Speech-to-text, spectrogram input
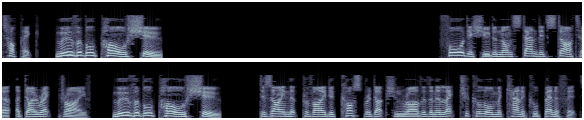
Topic: Movable pole shoe. Ford issued a non-standard starter, a direct drive, movable pole shoe design that provided cost reduction rather than electrical or mechanical benefits.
